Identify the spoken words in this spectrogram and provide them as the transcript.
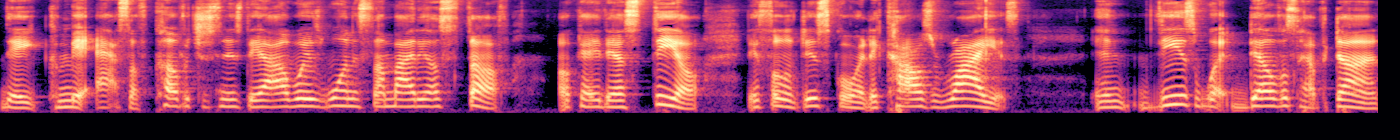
they commit acts of covetousness. They always wanting somebody else's stuff. Okay, they're still. They're full of discord. They cause riots. And these what devils have done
